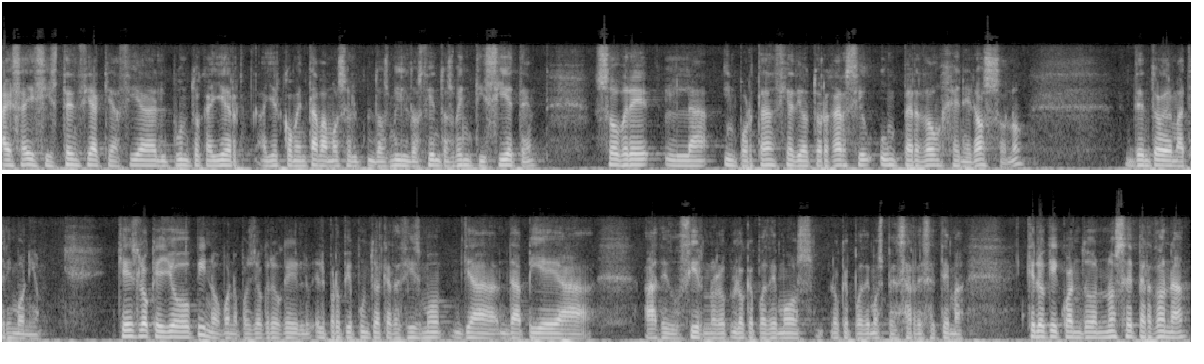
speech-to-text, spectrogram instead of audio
a, esa insistencia que hacía el punto que ayer ayer comentábamos el 2227 sobre la importancia de otorgarse un perdón generoso ¿no? dentro del matrimonio. ¿Qué es lo que yo opino? Bueno, pues yo creo que el, propio punto del catecismo ya da pie a, deducir lo, que podemos, lo que podemos pensar de ese tema. Creo que cuando no se perdona,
